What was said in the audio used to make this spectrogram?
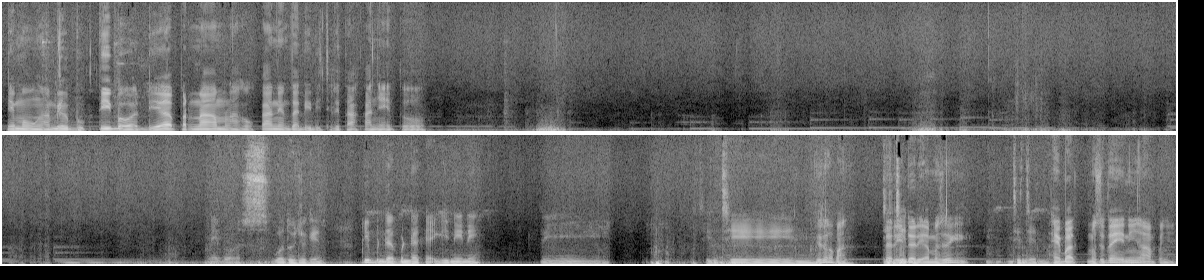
Dia mau ngambil bukti bahwa dia pernah melakukan yang tadi diceritakannya itu. nih bos gue tunjukin ini benda-benda kayak gini nih nih cincin Itu apa? Dari Cincin. dari ah, maksudnya cincin hebat. Maksudnya ini apanya?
